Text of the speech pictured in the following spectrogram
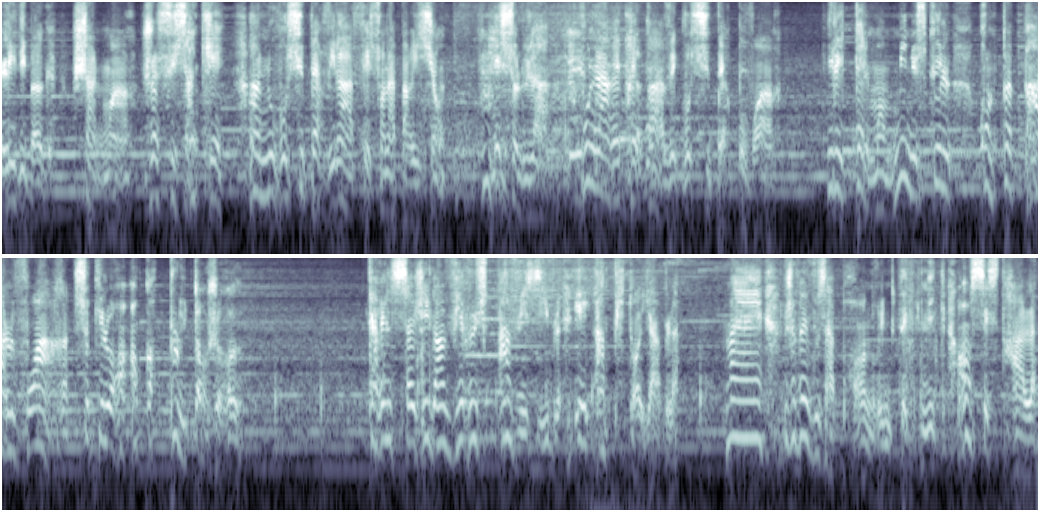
Ladybug, chat noir, je suis inquiet. Un nouveau super vilain a fait son apparition. Et celui-là, vous ne l'arrêterez pas avec vos super pouvoirs. Il est tellement minuscule qu'on ne peut pas le voir, ce qui le rend encore plus dangereux. Car il s'agit d'un virus invisible et impitoyable. Mais je vais vous apprendre une technique ancestrale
